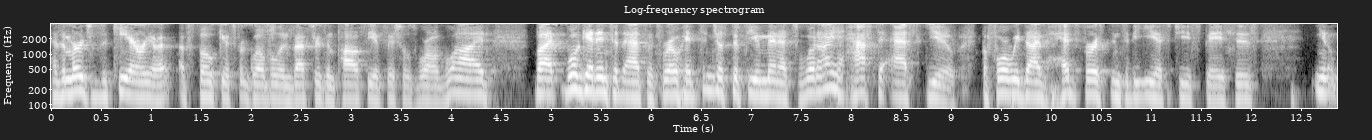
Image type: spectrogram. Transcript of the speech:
has emerged as a key area of focus for global investors and policy officials worldwide. But we'll get into that with Rohit in just a few minutes. What I have to ask you before we dive headfirst into the ESG spaces, you know,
